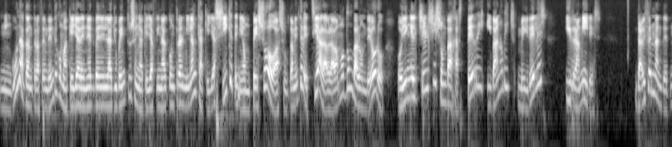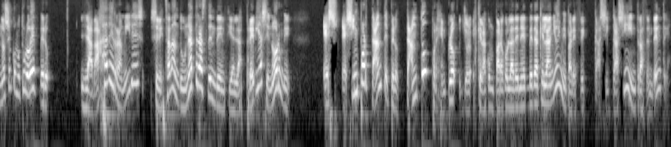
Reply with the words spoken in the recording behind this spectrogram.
Ninguna tan trascendente como aquella de Nedved en la Juventus en aquella final contra el Milan, que aquella sí que tenía un peso absolutamente bestial. Hablábamos de un balón de oro. Hoy en el Chelsea son bajas Terry, Ivanovic, Meireles y Ramírez. David Fernández, no sé cómo tú lo ves, pero la baja de Ramírez se le está dando una trascendencia en las previas enorme es, es, importante, pero tanto, por ejemplo, yo es que la comparo con la de Nedved de aquel año y me parece casi, casi intrascendente.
